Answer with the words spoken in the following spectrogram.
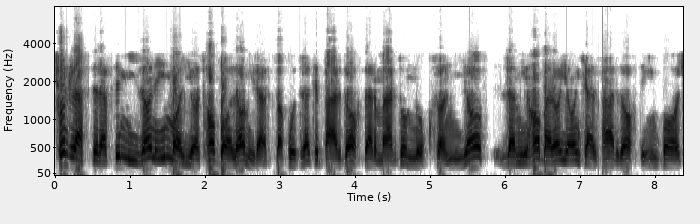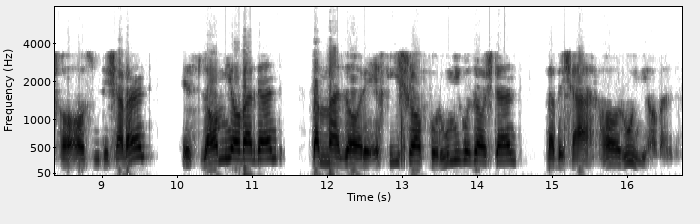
چون رفته رفته میزان این مالیات ها بالا می‌رفت و قدرت پرداخت در مردم نقصان میافت زمیها برای آنکه از پرداخت این باج ها آسوده شوند اسلام می آوردند و مزارع خیش را فرو میگذاشتند و به شهرها روی می آوردند.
